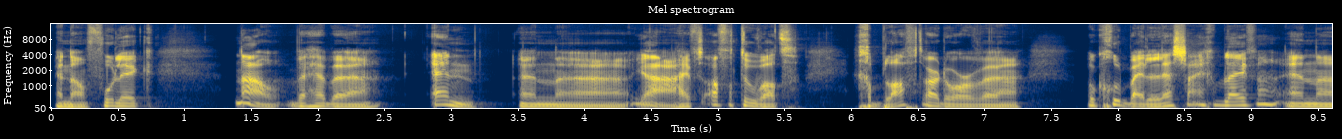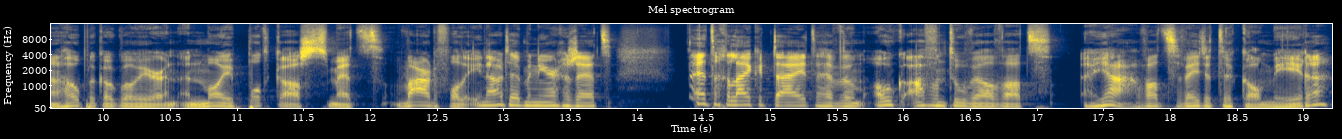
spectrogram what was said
En dan voel ik, nou, we hebben en een, uh, ja, hij heeft af en toe wat geblaft, waardoor we ook goed bij de les zijn gebleven. En uh, hopelijk ook wel weer een, een mooie podcast met waardevolle inhoud hebben neergezet. En tegelijkertijd hebben we hem ook af en toe wel wat, ja, wat weten te kalmeren.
